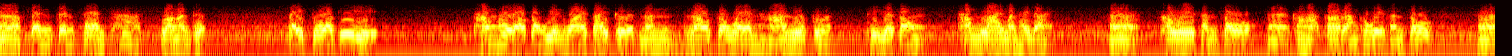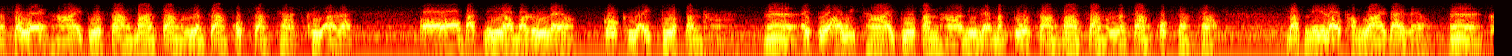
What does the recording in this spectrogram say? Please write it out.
อ่า เป็นเป็นแสนชาติว่างั้นเถอะไอตัวที่ ทำให้เราต้องเวียนว่ายตายเกิดนั้น เราแสวงหาเหลือเกินที่จะต้องทำลายมันให้ได้อ่าคเวสันโตอ่าขหาการังคเวสันโตแสวงหาตัวสร้างบ้านสร้างเรือนสร้างภพสร้างชาติคืออะไร อ๋อ บัดนี้เรามารู้แล้ว ก็คือไอ้ตัวตัณหาไอ้ตัวอวิชชาไอ้ตัวตัณหานี่แหละ มันตัวสร้างบ้านสร้างเรือนสร้างภพสร้างชาติ บัดนี้เราทำลายได้แล้วข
